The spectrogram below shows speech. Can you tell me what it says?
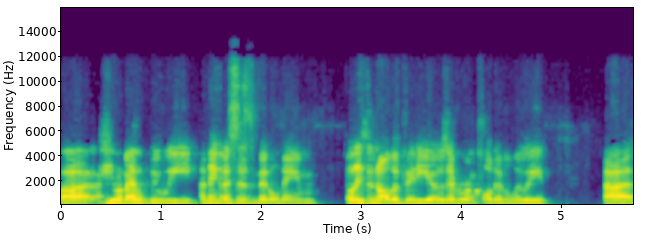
uh he went by Louis. I think it was his middle name. At least in all the videos, everyone called him Louis. Uh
